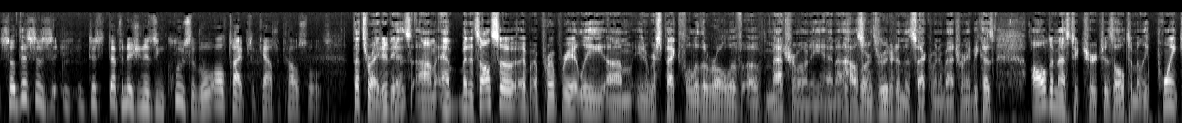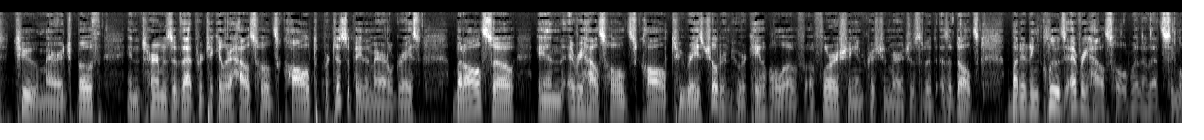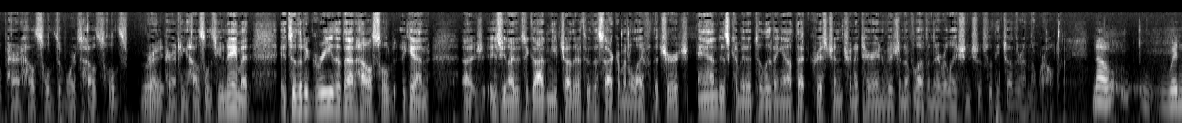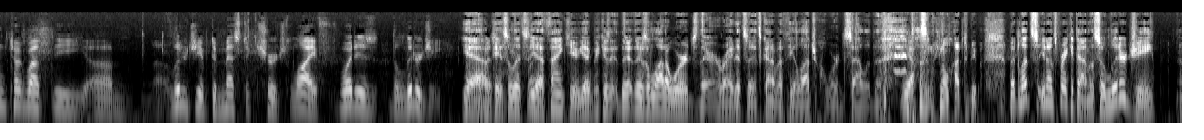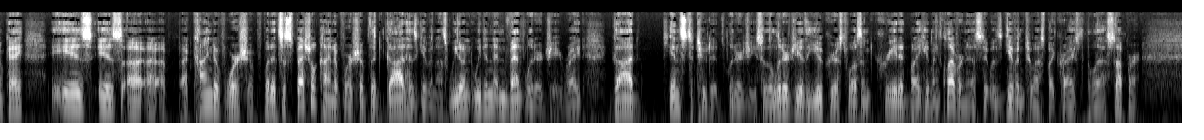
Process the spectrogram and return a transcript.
so this is this definition is inclusive of all types of Catholic households. That's right, it is. Um, and, but it's also appropriately, um, you know, respectful of the role of, of matrimony and a household course. rooted in the sacrament of matrimony, because all domestic churches ultimately point to marriage, both in terms of that particular household's call to participate in marital grace, but also in every household's call to raise children who are capable of, of flourishing in Christian marriages as, as adults. But it includes every household, whether that's single parent households, divorced households, Right. grandparenting households, you name it. It to the degree that that household, again, uh, is united to God and each other through the sacramental life of the church and is committed to living out that Christian Trinitarian vision of love in their relationships with each other in the world. Now, when you talk about the um, uh, liturgy of domestic church life, what is the liturgy? Yeah. Okay. So let's. Yeah. Thank you. Yeah. Because there, there's a lot of words there, right? It's a, it's kind of a theological word salad that Yeah. doesn't mean a lot to people. But let's you know let's break it down. So liturgy, okay, is is a, a, a kind of worship, but it's a special kind of worship that God has given us. We don't we didn't invent liturgy, right? God instituted liturgy. So the liturgy of the Eucharist wasn't created by human cleverness; it was given to us by Christ at the Last Supper.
